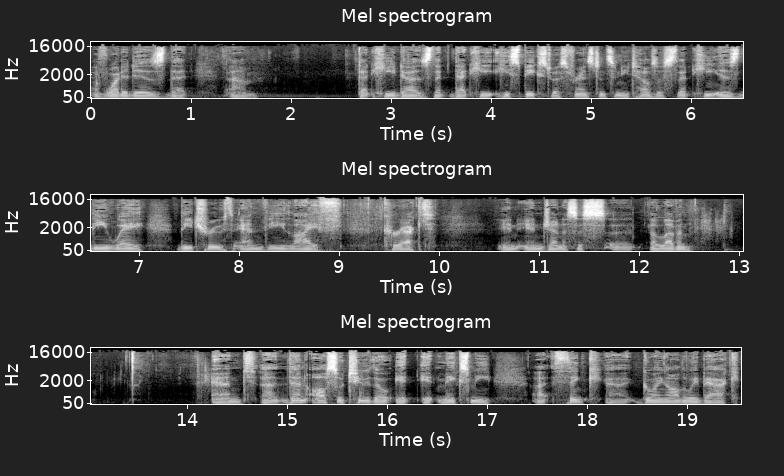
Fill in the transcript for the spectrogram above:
of what it is that um, that He does, that that He He speaks to us, for instance, and He tells us that He is the way, the truth, and the life. Correct in in Genesis uh, eleven. And uh, then also too, though it it makes me uh, think, uh, going all the way back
